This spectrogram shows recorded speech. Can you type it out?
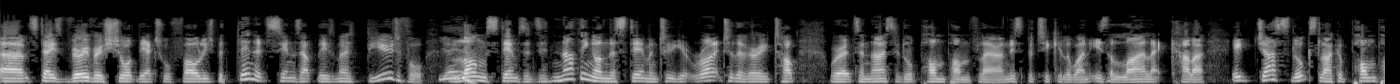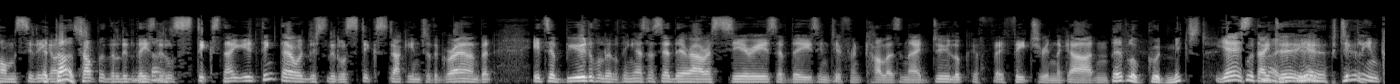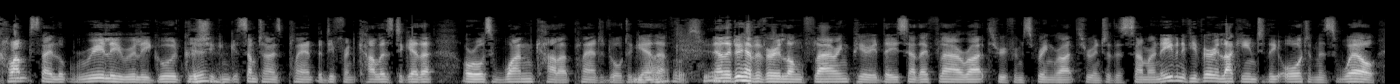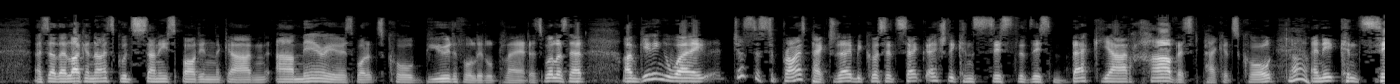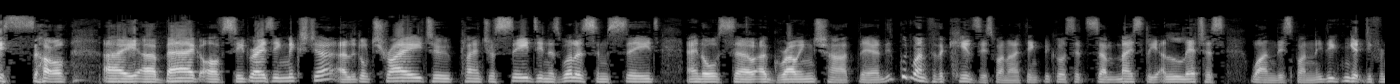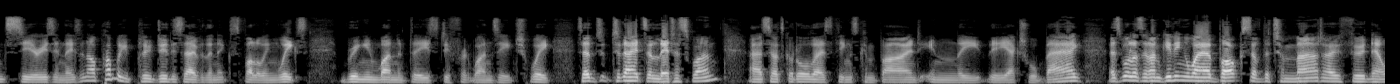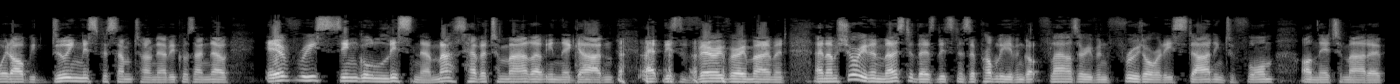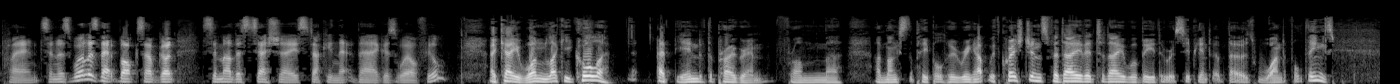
Uh, it stays very, very short, the actual foliage, but then it sends up these most beautiful Yeah. long stems. And there's nothing on the stem until you get right to the very top where it's a nice little pom-pom flower. And this particular one is a lilac colour. It just looks like a pom-pom sitting It on does. top of the little, these does. little sticks. Now, you'd think they were just little sticks stuck into the ground, but it's a beautiful little thing. As I said, there are a series of these in different colours, and they do look a, a feature in the garden. They'd look good mixed. Yes, wouldn't they do. Yeah, Yeah, particularly in clumps, they look really, really good because Yeah. you can sometimes plant the different colours together, or else one colour planted all together. Yeah. Now they do have a very long flowering period. These, so they flower right through from spring right through into the summer, and even if you're very lucky into the autumn as well. And so they like a nice, good sunny spot in the garden. Armeria is what it's called. Beautiful little plant. As well as that, I'm giving away just a surprise pack today because it actually consists of this backyard harvest pack. It's called, Ah. and it consists of a, uh bag of seed raising mixture, a little tray to plant your seeds in, as well as some seeds, and also a growing chart there. And good one for the kids, this one, I think, because it's um, mostly a lettuce one, this one. You can get different series in these, and I'll probably do this over the next following weeks, bring in one of these different ones each week. So t- today it's a lettuce one, uh, so it's got all those things combined in the, the actual bag, as well as that I'm giving away a box of the tomato food. Now, I'll be doing this for some time now because I know every single listener must have a tomato in their garden at this very, very moment. And I'm sure even most of those listeners have probably even got flowers or even fruit already starting to form on their tomato plants. And as well as that box, I've got some other sachets stuck in that bag as well, Phil. Okay, one lucky caller at the end of the program from uh, amongst the people who ring up with questions for David today will be the recipient of those wonderful things.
